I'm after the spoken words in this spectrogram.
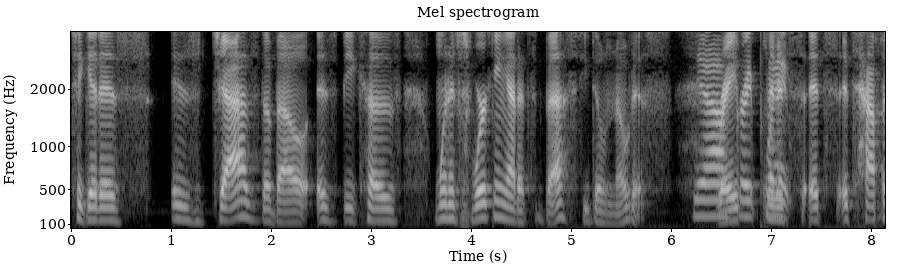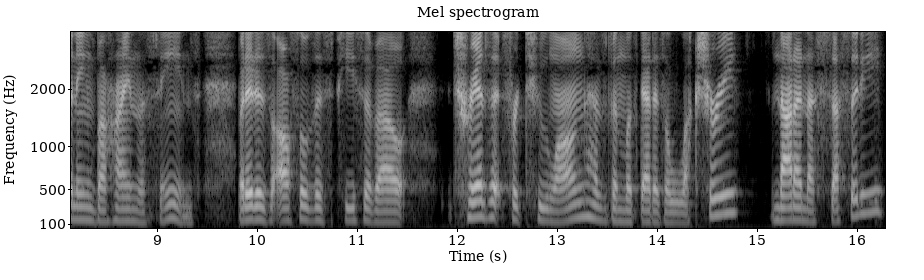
to get is is jazzed about is because when it's working at its best, you don't notice. Yeah, right? great point. And it's it's it's happening behind the scenes, but it is also this piece about transit for too long has been looked at as a luxury, not a necessity,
